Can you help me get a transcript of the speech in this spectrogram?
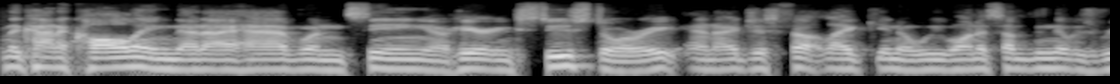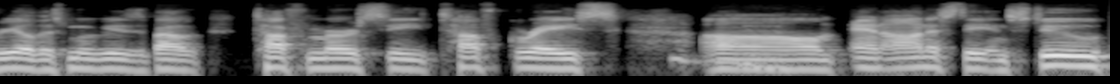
the kind of calling that I have when seeing or hearing Stu's story. And I just felt like, you know, we wanted something that was real. This movie is about tough mercy, tough grace, mm-hmm. um, and honesty. And Stu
